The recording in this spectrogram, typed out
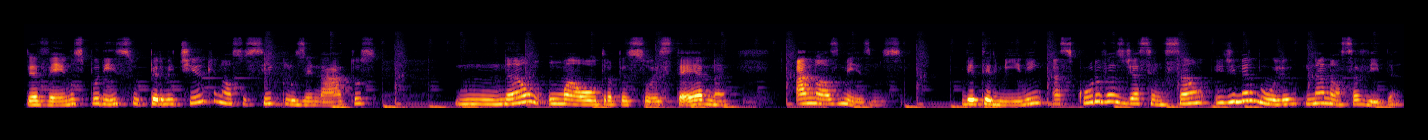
Devemos, por isso, permitir que nossos ciclos inatos, não uma outra pessoa externa, a nós mesmos, determinem as curvas de ascensão e de mergulho na nossa vida.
